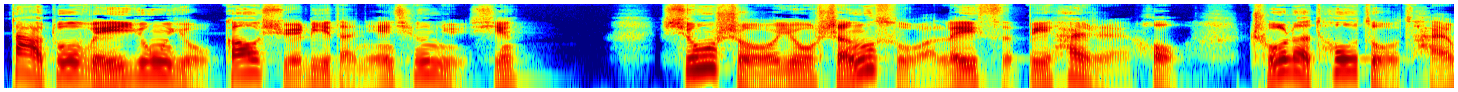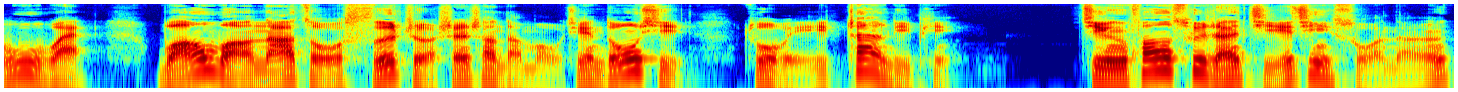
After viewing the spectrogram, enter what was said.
大多为拥有高学历的年轻女性。凶手用绳索勒死被害人后，除了偷走财物外，往往拿走死者身上的某件东西作为战利品。警方虽然竭尽所能，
